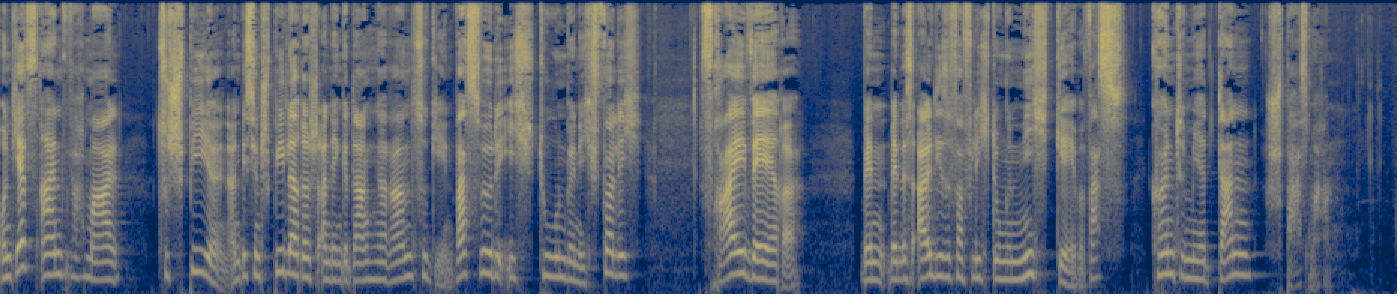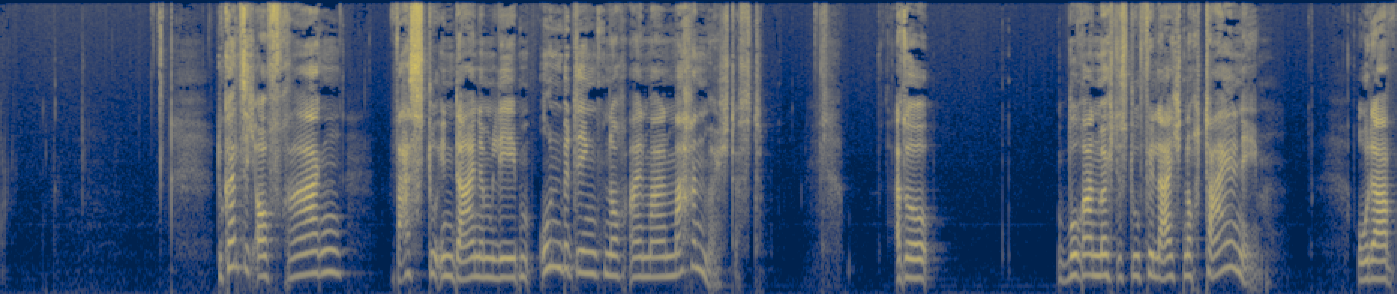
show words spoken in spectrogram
Und jetzt einfach mal zu spielen, ein bisschen spielerisch an den Gedanken heranzugehen. Was würde ich tun, wenn ich völlig frei wäre, wenn, wenn es all diese Verpflichtungen nicht gäbe? Was könnte mir dann Spaß machen? Du kannst dich auch fragen, was du in deinem Leben unbedingt noch einmal machen möchtest. Also, woran möchtest du vielleicht noch teilnehmen? Oder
